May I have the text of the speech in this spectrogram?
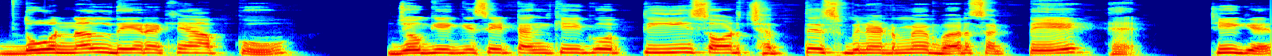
दो नल दे रखे हैं आपको। जो कि किसी टंकी को 30 और 36 मिनट में भर सकते हैं। ठीक है?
